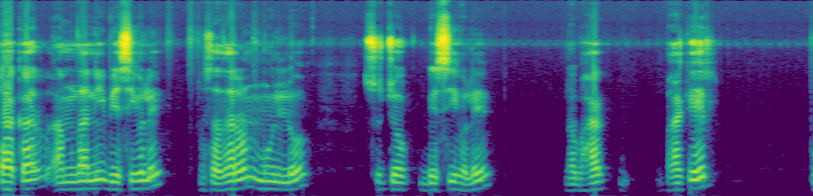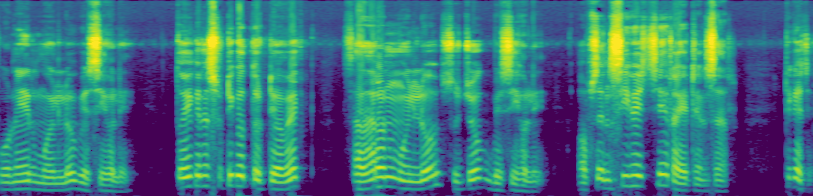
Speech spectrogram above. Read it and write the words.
টাকার আমদানি বেশি হলে সাধারণ মূল্য সূচক বেশি হলে ভাগ, ভাগের পণ্যের মূল্য বেশি হলে। তো এখানে সঠিক উত্তরটি হবে সাধারণ মূল্য সূচক বেশি হলে। অপশান সি হচ্ছে রাইট অ্যান্সার। ঠিক আছে?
